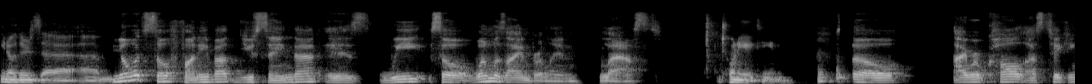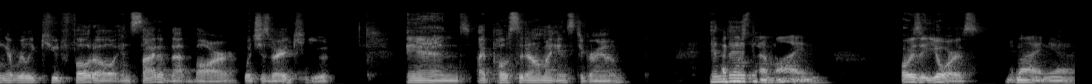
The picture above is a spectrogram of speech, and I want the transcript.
you know, there's a. Um, you know what's so funny about you saying that is we. So when was I in Berlin last? 2018. So I recall us taking a really cute photo inside of that bar, which is very mm-hmm. cute, and I posted it on my Instagram. And I then, posted on mine. Or is it yours? Mine, yeah.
